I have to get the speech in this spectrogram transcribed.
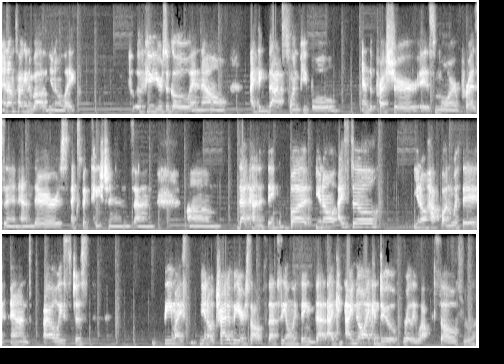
and I'm talking about you know like a few years ago and now I think that's when people and the pressure is more present and there's expectations and um, that kind of thing. But you know I still you know have fun with it. And I always just be my you know try to be yourself that's the only thing that i can i know i can do really well so sure.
